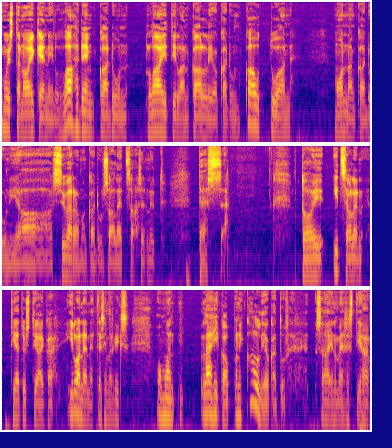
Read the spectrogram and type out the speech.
muistan oikein, niin Lahdenkadun, Laitilan, Kalliokadun, Kauttuan, Monnankadun ja Syvärauman kadun salet saa sen nyt tässä. Toi, itse olen tietysti aika iloinen, että esimerkiksi oman lähikauppani Kalliokatu saa ilmeisesti ihan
